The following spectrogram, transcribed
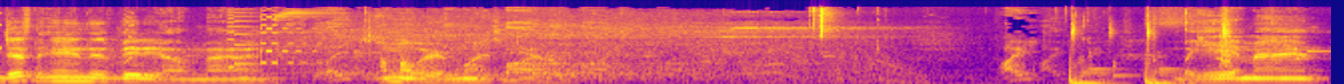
That's the end of this video, man. I'm over here munching, y'all. But yeah, man.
